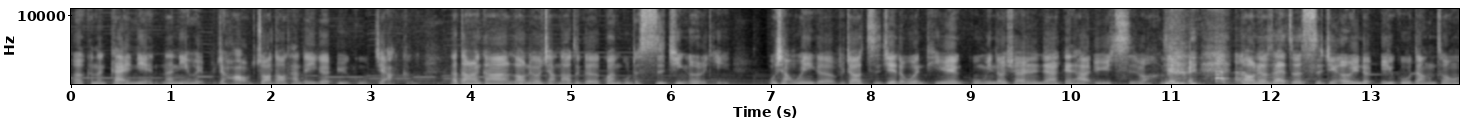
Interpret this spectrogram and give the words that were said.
呃可能概念，那你会比较好抓到它的一个预估价格。那当然刚刚老牛讲到这个关谷的四金二银。我想问一个比较直接的问题，因为股民都喜欢人家给他鱼吃嘛。所以 老牛在这四斤鳄鱼的预估当中，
